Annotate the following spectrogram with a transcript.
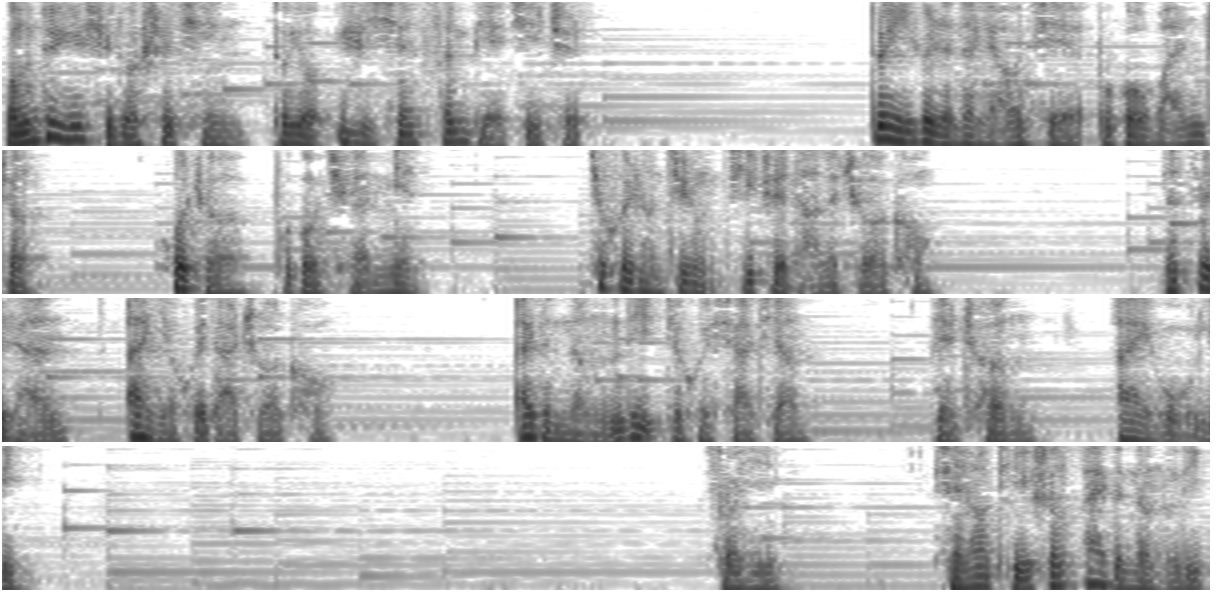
我们对于许多事情都有预先分别机制。对一个人的了解不够完整，或者不够全面，就会让这种机制打了折扣。那自然爱也会打折扣，爱的能力就会下降，变成爱无力。所以，想要提升爱的能力，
